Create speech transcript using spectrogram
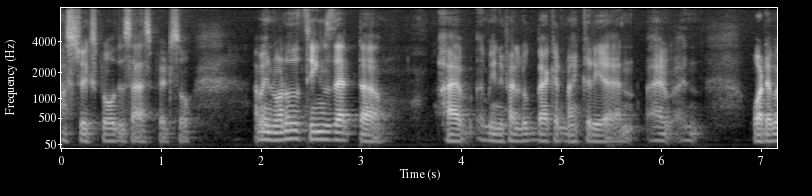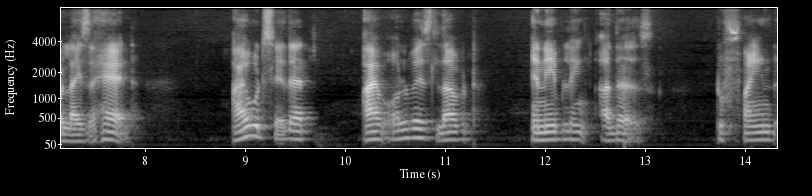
asked to explore this aspect. So, I mean, one of the things that uh, I, I mean, if I look back at my career and, I, and whatever lies ahead, I would say that I've always loved enabling others to find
